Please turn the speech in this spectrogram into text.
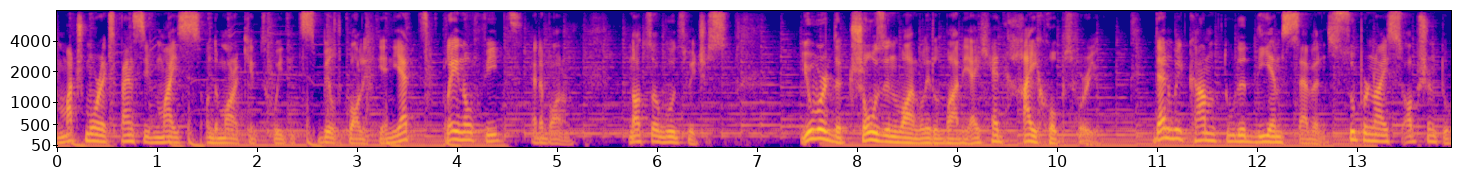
a much more expensive mice on the market with its build quality and yet plain old feet at the bottom. Not so good switches. You were the chosen one, little buddy, I had high hopes for you. Then we come to the DM7, super nice option to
